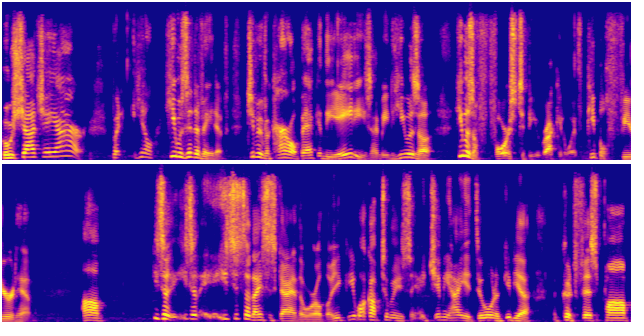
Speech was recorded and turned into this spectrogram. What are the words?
who shot Jr. But you know he was innovative. Jimmy Vaccaro back in the '80s. I mean, he was a he was a force to be reckoned with. People feared him. Um, he's a he's a he's just the nicest guy in the world. Though you, you walk up to him and you say, "Hey Jimmy, how you doing?" He'll give you a, a good fist pump.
